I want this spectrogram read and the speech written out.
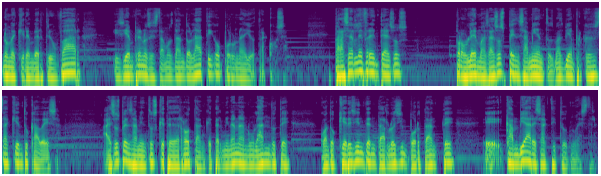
no me quieren ver triunfar y siempre nos estamos dando látigo por una y otra cosa. Para hacerle frente a esos problemas, a esos pensamientos, más bien, porque eso está aquí en tu cabeza, a esos pensamientos que te derrotan, que terminan anulándote, cuando quieres intentarlo es importante eh, cambiar esa actitud nuestra.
